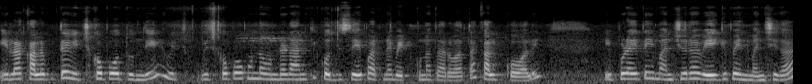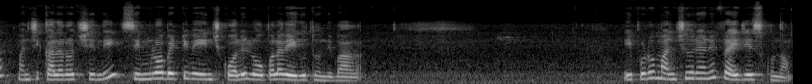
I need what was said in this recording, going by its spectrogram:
ఇలా కలిపితే విచ్చుకోపోతుంది. విచ్చుకోపోకుండా ఉండడానికి కొద్దిసేపు అట్నే పెట్టుకున్న తర్వాత కలుపుకోవాలి. ఇప్పుడైతే ఈ మంచూరియా వేగిపోయింది మంచిగా. మంచి కలర్ వచ్చింది. సిమ్లో పెట్టి వేయించుకోవాలి. లోపల వేగుతుంది బాగా. ఇప్పుడు మంచూరియాని ఫ్రై చేసుకుందాం.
